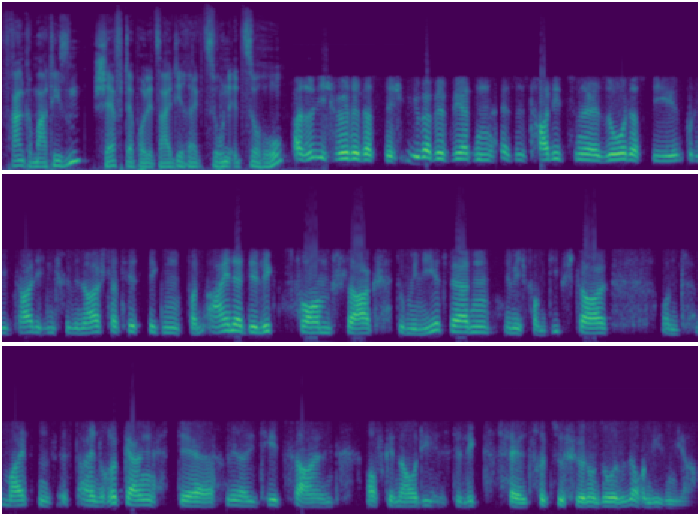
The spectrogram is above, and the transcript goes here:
Franke Martisen, Chef der Polizeidirektion Itzehoe. Also ich würde das überbewerten. Es ist traditionell so, dass die polizeilichen Kriminalstatistiken von einer Deliktsform stark dominiert werden, nämlich vom Diebstahl. Und meistens ist ein Rückgang der Kriminalitätszahlen auf genau dieses Deliktsfeld zurückzuführen. Und so ist es auch in diesem Jahr.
